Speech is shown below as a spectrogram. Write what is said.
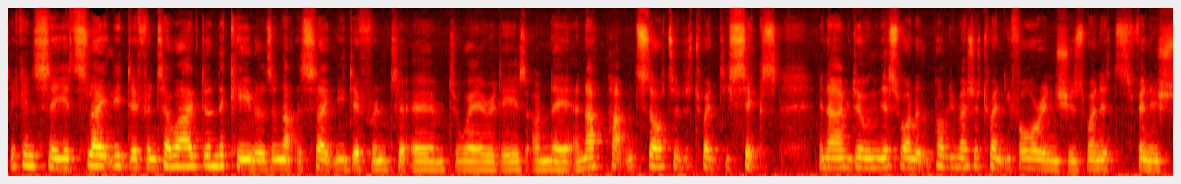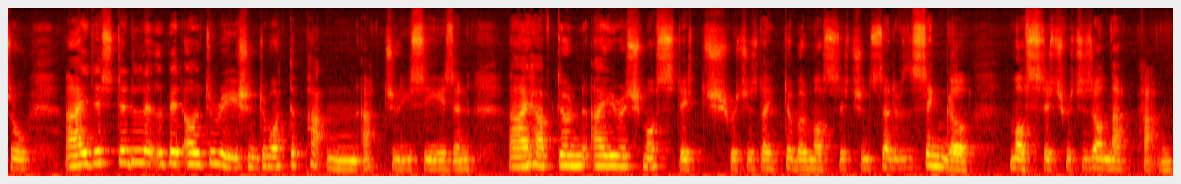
You can see it's slightly different. How I've done the cables and that is slightly different to, um, to where it is on there. And that pattern started at 26 and I'm doing this one, it'll probably measure 24 inches when it's finished. So I just did a little bit alteration to what the pattern actually says and I have done Irish moss stitch, which is like double moss stitch instead of the single moss stitch, which is on that pattern.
